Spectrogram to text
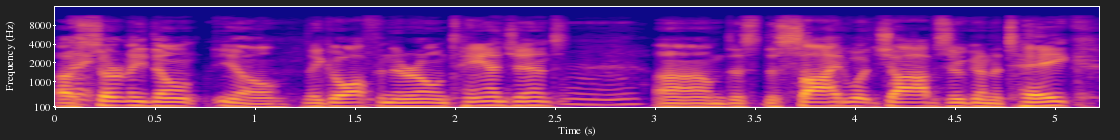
uh, Mm-hmm. Right. Mm-hmm. certainly don't you know they go off in their own tangent um, des- decide what jobs they're going to take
